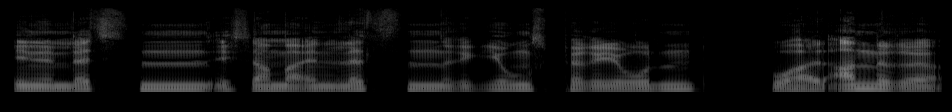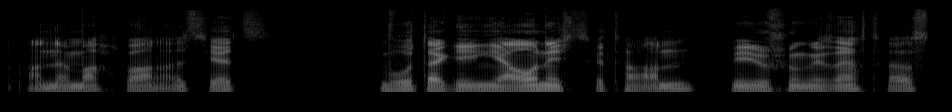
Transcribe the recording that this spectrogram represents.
in den letzten, ich sag mal, in den letzten Regierungsperioden, wo halt andere an der Macht waren als jetzt, wurde dagegen ja auch nichts getan, wie du schon gesagt hast.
